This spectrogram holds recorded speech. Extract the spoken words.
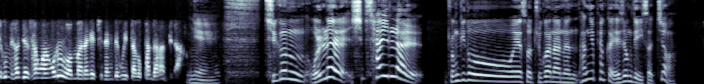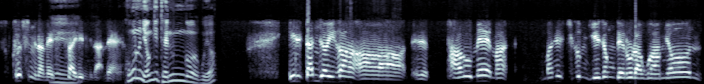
지금 현재 상황으로 원만하게 진행되고 있다고 판단합니다. 네. 지금 원래 14일 날 경기도에서 주관하는 학력평가 예정돼 있었죠? 그렇습니다. 네, 예. 14일입니다. 네. 그거는 연기되는 거고요. 일단 저희가, 아, 예, 다음에, 마, 만일 지금 예정대로라고 하면,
